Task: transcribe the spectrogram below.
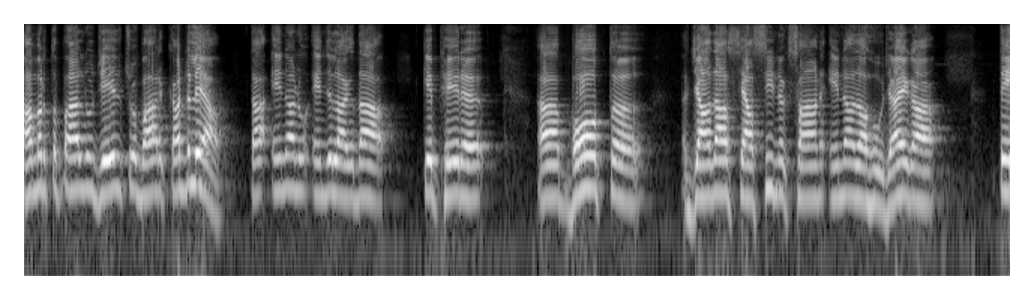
ਅਮਰਤਪਾਲ ਨੂੰ ਜੇਲ੍ਹ ਚੋਂ ਬਾਹਰ ਕੱਢ ਲਿਆ, ਤਾਂ ਇਹਨਾਂ ਨੂੰ ਇੰਜ ਲੱਗਦਾ ਕਿ ਫਿਰ ਬਹੁਤ ਜ਼ਿਆਦਾ ਸਿਆਸੀ ਨੁਕਸਾਨ ਇਹਨਾਂ ਦਾ ਹੋ ਜਾਏਗਾ। ਤੇ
